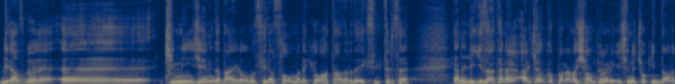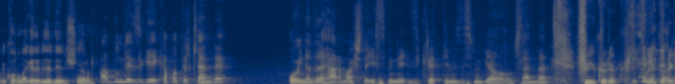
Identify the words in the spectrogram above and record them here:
Biraz böyle eee Kim Min-jae'nin de dahil olmasıyla savunmadaki o hataları da eksiltirse yani ligi zaten er- erken kopar ama Şampiyonlar Ligi içinde çok iddialı bir konuma gelebilir diye düşünüyorum. Abi Bundesliga'yı kapatırken de oynadığı her maçta ismini zikrettiğimiz ismi bir alalım senden. Fülkürük. Fülkürük.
